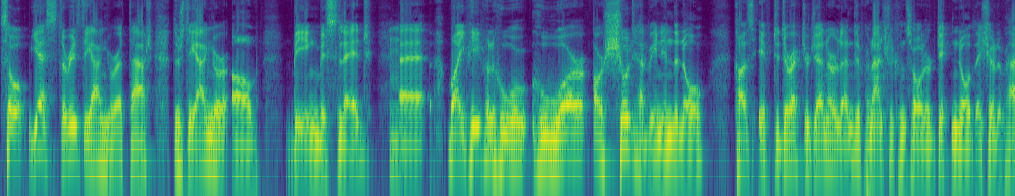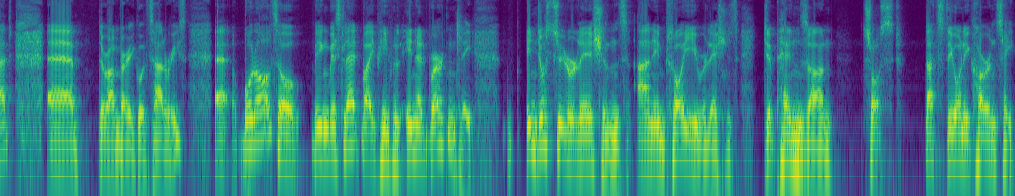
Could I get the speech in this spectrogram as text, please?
So yes, there is the anger at that. There's the anger of being misled mm. uh, by people who who were or should have been in the know. Because if the director general and the financial controller didn't know, they should have had. Uh, they're on very good salaries, uh, but also being misled by people inadvertently. Industrial relations and employee relations depends on trust. That's the only currency.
